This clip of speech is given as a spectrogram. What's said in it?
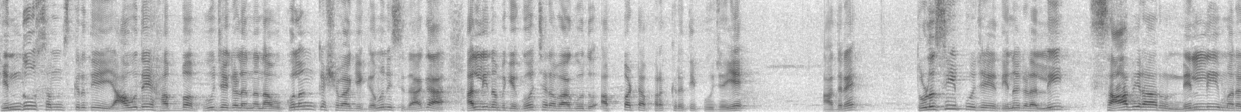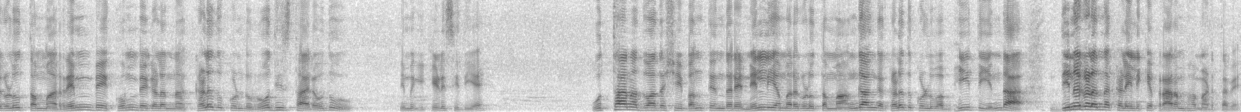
ಹಿಂದೂ ಸಂಸ್ಕೃತಿಯ ಯಾವುದೇ ಹಬ್ಬ ಪೂಜೆಗಳನ್ನು ನಾವು ಕುಲಂಕಷವಾಗಿ ಗಮನಿಸಿದಾಗ ಅಲ್ಲಿ ನಮಗೆ ಗೋಚರವಾಗುವುದು ಅಪ್ಪಟ ಪ್ರಕೃತಿ ಪೂಜೆಯೇ. ಆದರೆ ತುಳಸಿ ಪೂಜೆಯ ದಿನಗಳಲ್ಲಿ ಸಾವಿರಾರು ನೆಲ್ಲಿ ಮರಗಳು ತಮ್ಮ ರೆಂಬೆ ಕೊಂಬೆಗಳನ್ನು ಕಳೆದುಕೊಂಡು ರೋಧಿಸ್ತಾ ಇರೋದು ನಿಮಗೆ ಕೇಳಿಸಿದೆಯೇ? ಉತ್ಥಾನ ದ್ವಾದಶಿ ಬಂತೆಂದರೆ ನೆಲ್ಲಿಯ ಮರಗಳು ತಮ್ಮ ಅಂಗಾಂಗ ಕಳೆದುಕೊಳ್ಳುವ ಭೀತಿಯಿಂದ ದಿನಗಳನ್ನು ಕಳೆಯಲಿಕ್ಕೆ ಪ್ರಾರಂಭ ಮಾಡ್ತವೆ.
